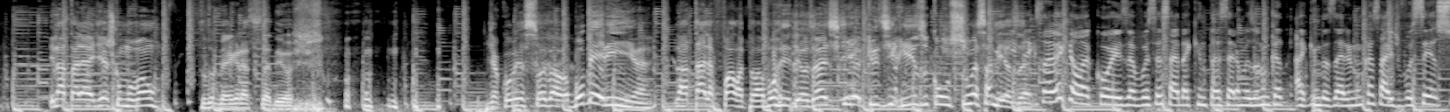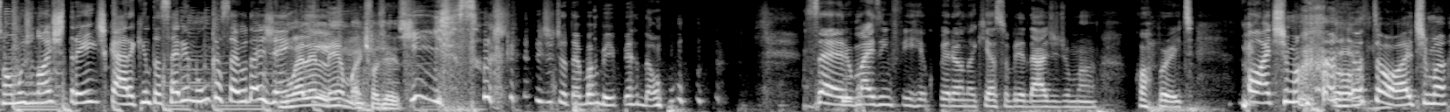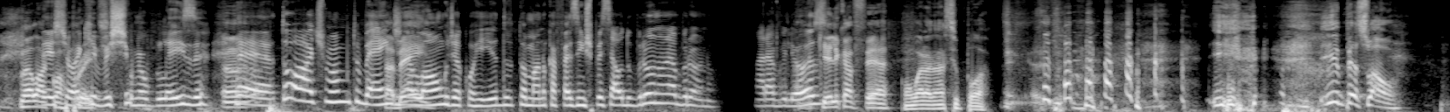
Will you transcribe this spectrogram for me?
e Natália Dias, como vão? Tudo bem, graças a Deus. Já começou a bobeirinha. Natália, fala, pelo amor de Deus, antes que a crise de riso consuma essa mesa. Gente, sabe aquela coisa? Você sai da quinta série, mas eu nunca, a quinta série nunca sai de você? Somos nós três, cara. A quinta série nunca saiu da gente. Não é Lelema a gente fazia isso. Que isso? gente, eu até babei, perdão. Sério, mas enfim, recuperando aqui a sobriedade de uma corporate. Ótima, eu tô ótima. Vai lá, Deixa eu corporate. aqui vestir o meu blazer. É, tô ótima, muito bem. Tá dia bem? longo, dia corrido. Tomando um cafezinho especial do Bruno, né, Bruno? Maravilhoso. Aquele café. Com Guaraná Cipó. E, e, pessoal,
